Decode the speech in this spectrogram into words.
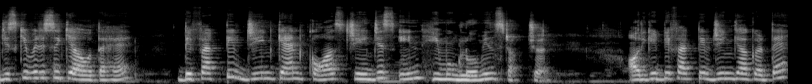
जिसकी वजह से क्या होता है? Defective gene can cause changes in haemoglobin structure और ये डिफेक्टिव जीन क्या करते हैं?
